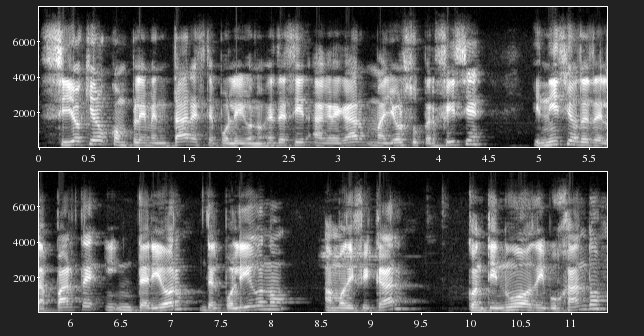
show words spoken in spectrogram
Si yo quiero complementar este polígono, es decir, agregar mayor superficie, Inicio desde la parte interior del polígono a modificar, continúo dibujando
